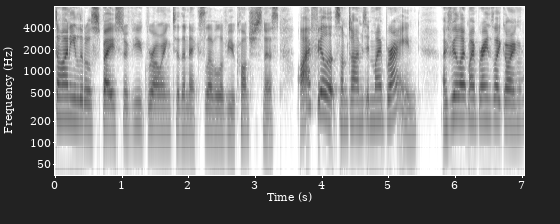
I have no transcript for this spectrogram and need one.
tiny little space of you growing to the next level of your consciousness. I feel it sometimes in my brain. I feel like my brain's like going,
